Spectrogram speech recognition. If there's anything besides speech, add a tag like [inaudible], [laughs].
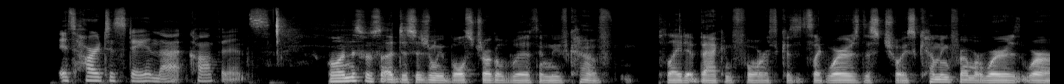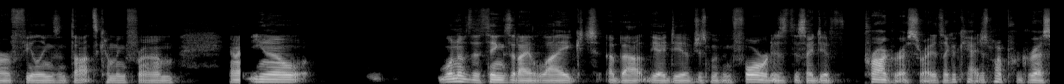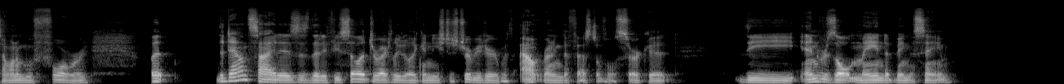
it's hard to stay in that confidence. Well, and this was a decision we both struggled with, and we've kind of played it back and forth because it's like, where is this choice coming from, or where is where are our feelings and thoughts coming from? And you know, one of the things that I liked about the idea of just moving forward is this idea of progress, right? It's like, okay, I just want to progress, I want to move forward, but the downside is is that if you sell it directly to like a niche distributor without running the festival circuit the end result may end up being the same.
